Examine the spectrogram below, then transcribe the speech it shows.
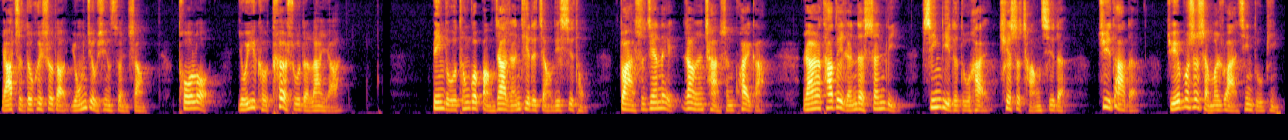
牙齿都会受到永久性损伤、脱落，有一口特殊的烂牙。冰毒通过绑架人体的奖励系统。短时间内让人产生快感，然而它对人的生理、心理的毒害却是长期的、巨大的，绝不是什么软性毒品。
